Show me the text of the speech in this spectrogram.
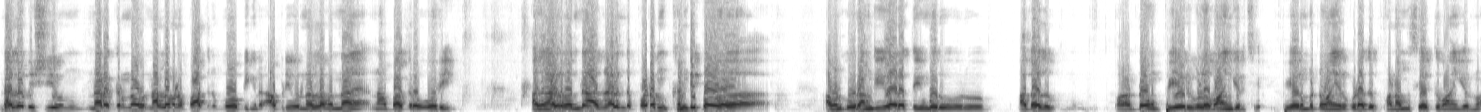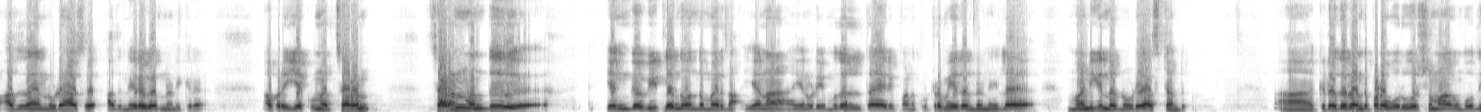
நல்ல விஷயம் நடக்கணும்னா ஒரு நல்லவனை பார்த்துட்டு போ அப்படிங்கிற அப்படி ஒரு நல்லவன் தான் நான் பார்க்குற ஓரி. அதனால வந்து அதனால இந்த படம் கண்டிப்பா அவனுக்கு ஒரு அங்கீகாரத்தையும் ஒரு ஒரு அதாவது படம் பேர் இவ்வளவு வாங்கிருச்சு. பேர் மட்டும் வாங்கிடக்கூடாது பணமும் சேர்த்து வாங்கிடணும். அதுதான் என்னுடைய ஆசை. அது நிறைவேறும்னு நினைக்கிறேன். அப்புறம் இயக்குனர் சரண் சரண் வந்து எங்க வீட்ல இருந்து வந்த மாதிரி தான் ஏன்னா என்னுடைய முதல் தயாரிப்பான குற்றமே தண்டனையில மணிகண்டனுடைய அஸ்டண்ட். கிட்டத்தட்ட அந்த படம் ஒரு வருஷம் ஆகும்போது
